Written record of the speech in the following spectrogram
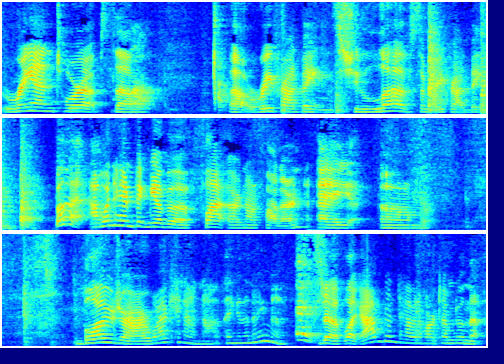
Ren tore up some uh, refried beans. She loves some refried beans. I went ahead and picked me up a flat, or not a flat iron, a um, blow dryer. Why can I not think of the name of stuff? Like I've been having a hard time doing that.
